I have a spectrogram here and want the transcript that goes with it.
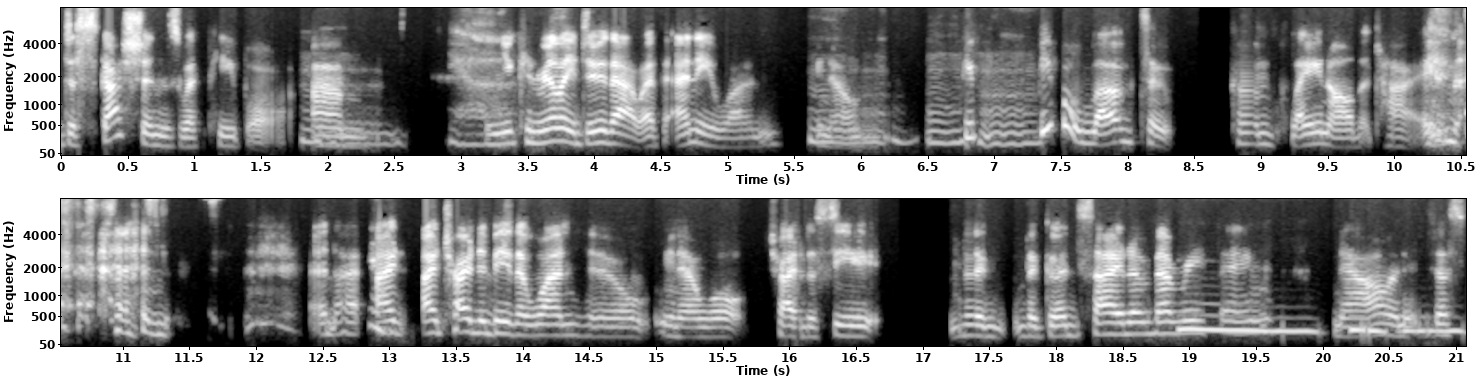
discussions with people um yeah and you can really do that with anyone you know mm-hmm. people people love to complain all the time and and I, I I try to be the one who you know will try to see the the good side of everything mm-hmm. now and it just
